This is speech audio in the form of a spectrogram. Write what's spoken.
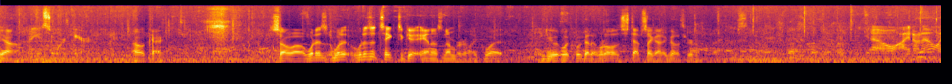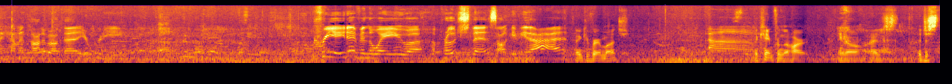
Yeah. I used to work here. Oh, okay. So, uh, what is what what does it take to get Anna's number? Like, what do you what what, gotta, what are all the steps I got to go through? You know, I don't know. I haven't thought about that. You're pretty creative in the way you uh, approach this. I'll give you that. Thank you very much. Um, It came from the heart. You know, I just it just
